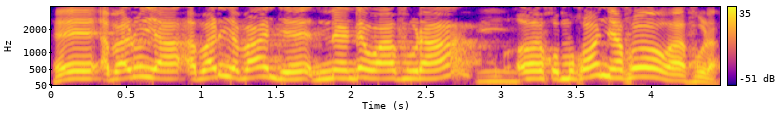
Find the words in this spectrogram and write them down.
eh abaruya abaruya banje nende wafura Mm. kumukonya ko wafura.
